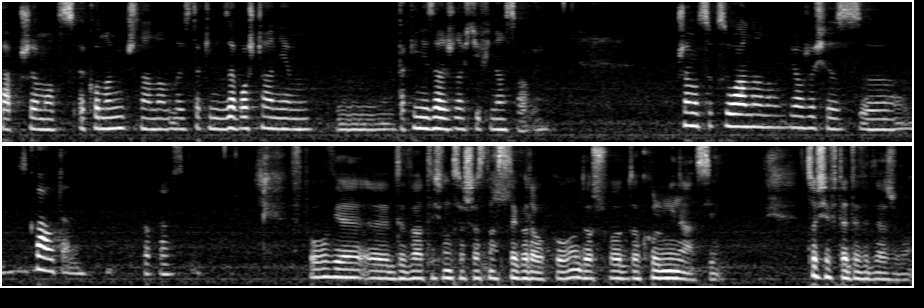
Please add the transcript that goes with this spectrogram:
ta przemoc ekonomiczna no, no jest takim zawłaszczaniem mm, takiej niezależności finansowej. Przemoc seksualna no, wiąże się z, z gwałtem po prostu. W połowie 2016 e, roku doszło do kulminacji. Co się wtedy wydarzyło?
